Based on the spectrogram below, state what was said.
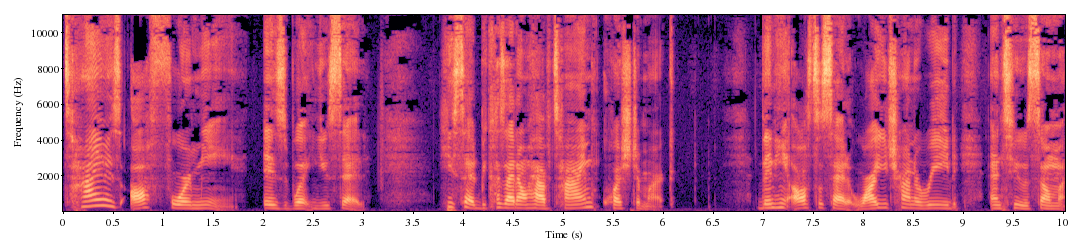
Time is off for me, is what you said. He said, Because I don't have time? Question mark. Then he also said, Why are you trying to read into so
